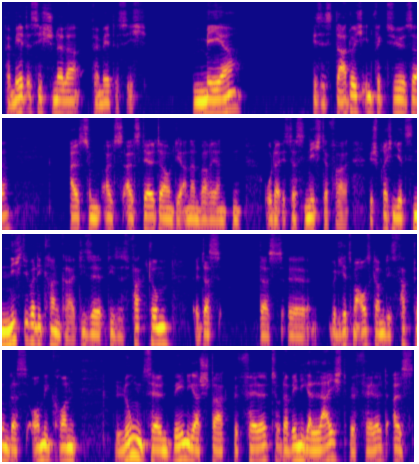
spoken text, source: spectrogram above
vermehrt es sich schneller, vermehrt es sich mehr ist es dadurch infektiöser als, zum, als, als Delta und die anderen Varianten oder ist das nicht der Fall? Wir sprechen jetzt nicht über die Krankheit. Diese, dieses Faktum, äh, dass das äh, würde ich jetzt mal ausklammern, dieses Faktum, dass Omikron Lungenzellen weniger stark befällt oder weniger leicht befällt als,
